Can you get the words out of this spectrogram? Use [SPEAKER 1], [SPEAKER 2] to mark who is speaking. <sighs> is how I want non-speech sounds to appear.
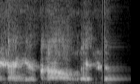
[SPEAKER 1] return your call soon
